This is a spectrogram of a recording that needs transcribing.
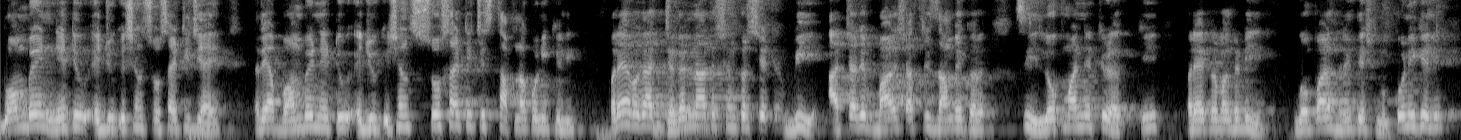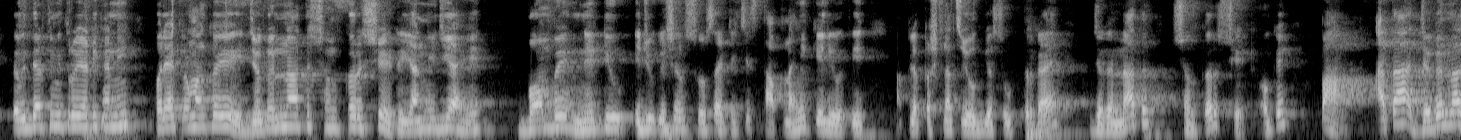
बॉम्बे नेटिव्ह एज्युकेशन सोसायटी जी आहे तर या बॉम्बे नेटिव्ह एज्युकेशन सोसायटीची स्थापना कोणी केली? पर्याय बघा जगन्नाथ शंकर शेठ बी आचार्य बाळशास्त्री जांभेकर सी लोकमान्य टिळक की पर्याय क्रमांक डी गोपाळ हरी देशमुख. कोणी केली? तर विद्यार्थी मित्र या ठिकाणी पर्याय क्रमांक ए जगन्नाथ शंकर शेठ यांनी जी आहे बॉम्बे नेटिव्ह एज्युकेशन सोसायटीची स्थापनाही केली होती. आपल्या प्रश्नाचं योग्य उत्तर काय? जगन्नाथ शंकर शेठ. ओके पहा आता जगन्नाथ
